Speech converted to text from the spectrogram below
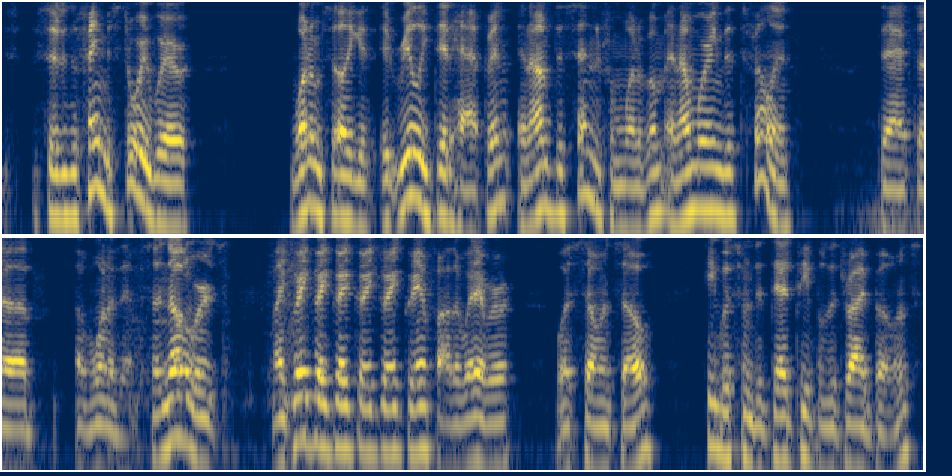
so there's a famous story where one of them said like it, it, really did happen, and I'm descended from one of them, and I'm wearing the tefillin that uh, of one of them. So in other words my great great great great great grandfather, whatever, was so and so. He was from the dead people, the dry bones.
